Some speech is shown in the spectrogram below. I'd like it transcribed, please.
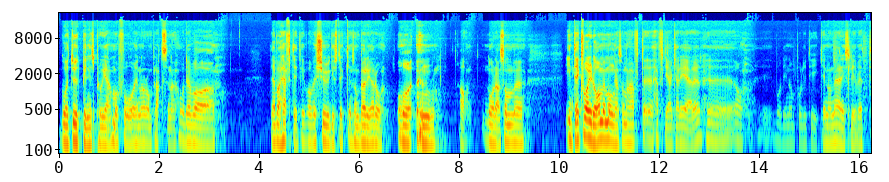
gå ett utbildningsprogram och få en av de platserna. Och det var, det var häftigt. Vi var väl 20 stycken som började då. Och ja, några som eh, inte är kvar idag, men många som har haft eh, häftiga karriärer. Eh, ja, både inom politiken och näringslivet.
